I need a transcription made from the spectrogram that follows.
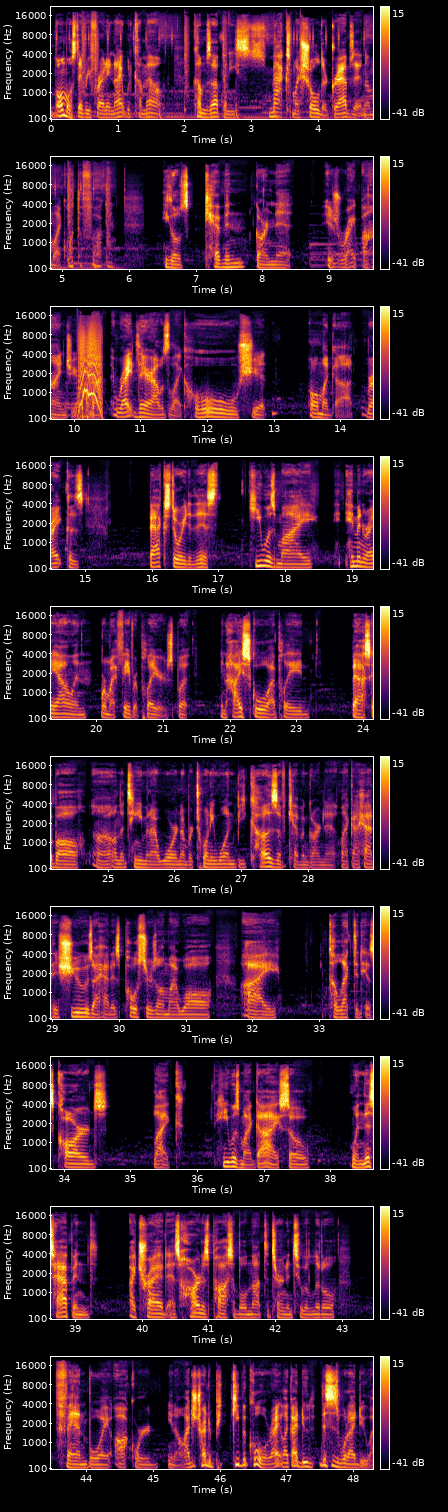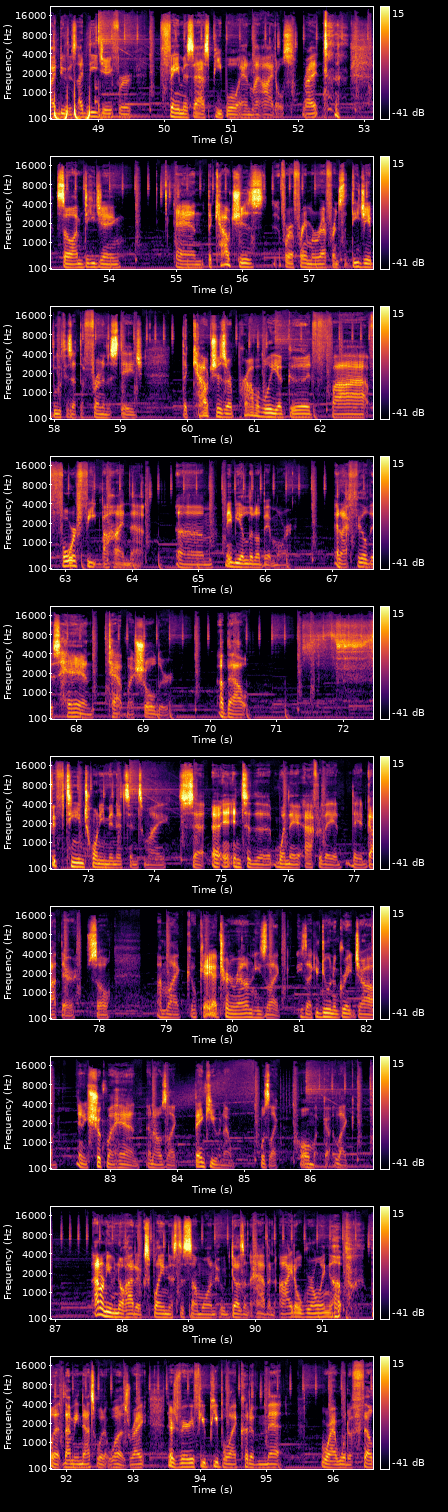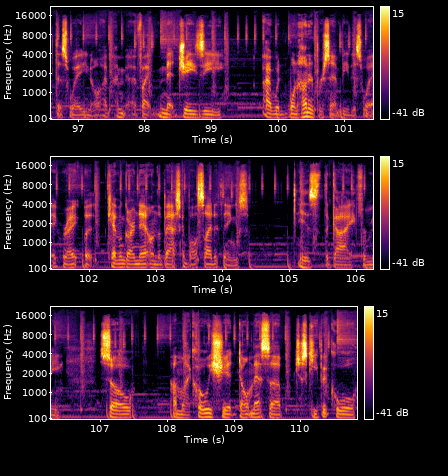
almost every Friday night, would come out, comes up and he smacks my shoulder, grabs it, and I'm like, "What the fuck?" He goes, "Kevin Garnett is right behind you." right there, I was like, "Oh shit! Oh my god!" Right? Because backstory to this, he was my him and Ray Allen were my favorite players. But in high school, I played basketball uh, on the team and I wore number 21 because of Kevin Garnett. Like I had his shoes, I had his posters on my wall, I collected his cards. Like he was my guy. So when this happened, I tried as hard as possible not to turn into a little fanboy, awkward. You know, I just tried to p- keep it cool, right? Like I do. This is what I do. I do this. I DJ for famous ass people and my idols, right? so I'm DJing, and the couches, for a frame of reference, the DJ booth is at the front of the stage. The couches are probably a good five, four feet behind that, um, maybe a little bit more. And I feel this hand tap my shoulder about 15 20 minutes into my set uh, into the when they after they had they had got there. So i'm like okay i turn around and he's like he's like you're doing a great job. And he shook my hand and i was like thank you. And i was like oh my god like i don't even know how to explain this to someone who doesn't have an idol growing up but i mean that's what it was right there's very few people i could have met where i would have felt this way you know if i met jay-z I would 100% be this way, right? But Kevin Garnett on the basketball side of things is the guy for me. So I'm like, holy shit, don't mess up, just keep it cool.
